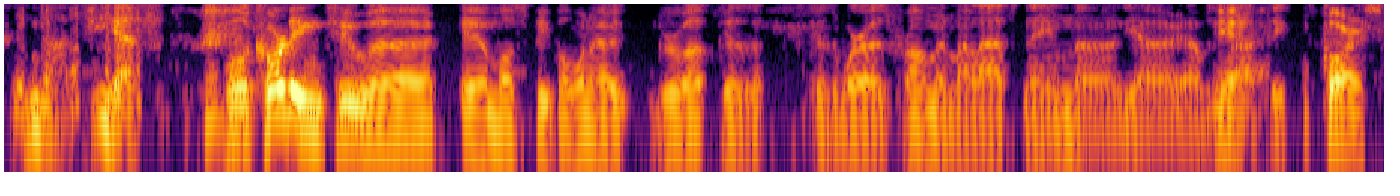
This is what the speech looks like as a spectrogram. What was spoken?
Nazi. Yes. Well, according to uh, you know, most people when I grew up, because because where I was from and my last name, uh, yeah, I was Yeah. a Nazi. Of course.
